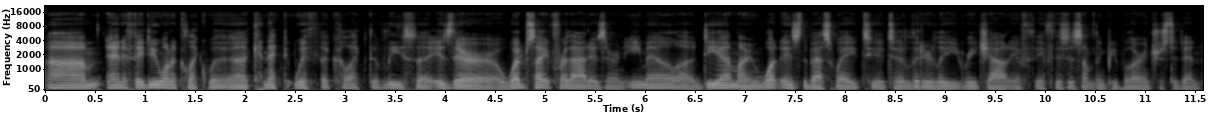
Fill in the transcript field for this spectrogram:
um, and if they do want to collect with, uh, connect with the collective Lisa, is there a website for that? Is there an email, a DM? I mean, what is the best way to to literally reach out if if this is something people are interested in?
